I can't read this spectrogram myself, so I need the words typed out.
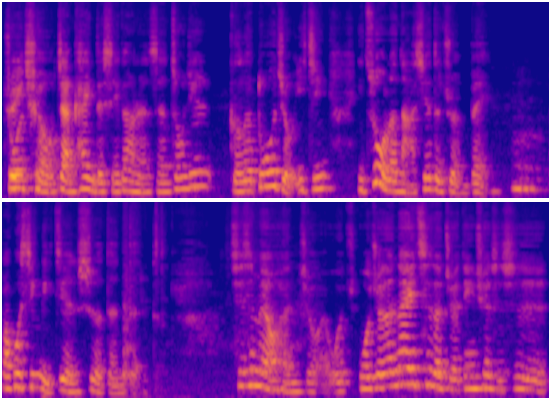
追求展开你的斜杠人生，中间隔了多久？已经你做了哪些的准备？嗯，包括心理建设等等的。其实没有很久哎，我我觉得那一次的决定确实是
